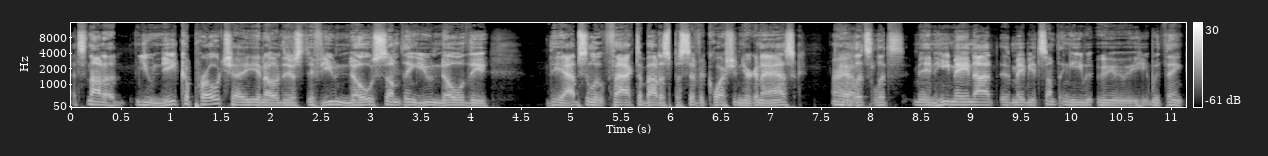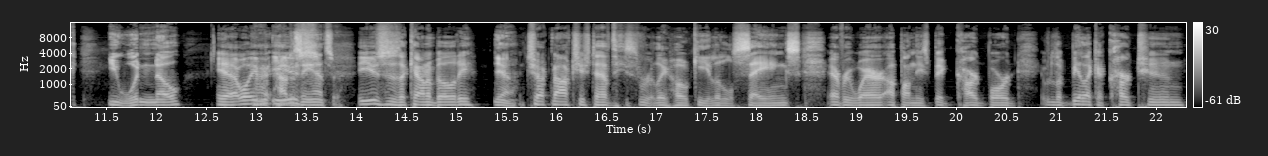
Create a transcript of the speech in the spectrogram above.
that's not a unique approach. Uh, you know, just if you know something, you know the the absolute fact about a specific question you're going to ask. All right, Yeah. let's let's. And he may not. Maybe it's something he he would think you wouldn't know. Yeah, well, he, right, he how does he answer? He uses accountability. Yeah. Chuck Knox used to have these really hokey little sayings everywhere up on these big cardboard. It would be like a cartoon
